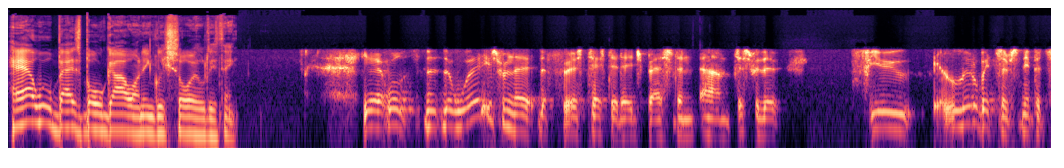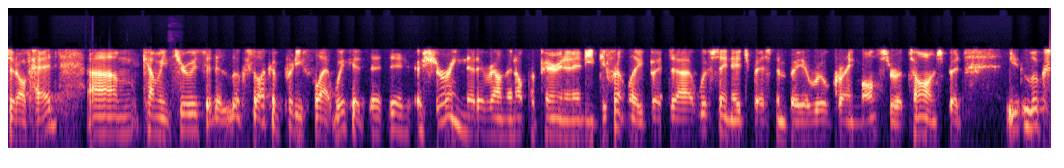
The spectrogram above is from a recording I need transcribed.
How will Bazball go on English soil? Do you think? Yeah, well, the, the word is from the, the first test at Edgbaston, um, just with a few little bits of snippets that I've had um, coming through is that it looks like a pretty flat wicket. They're assuring that everyone they're not preparing it any differently, but uh, we've seen Edgbaston be a real green monster at times. But it looks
